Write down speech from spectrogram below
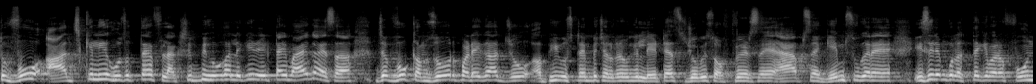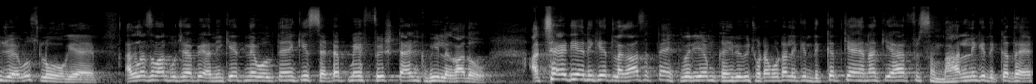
तो वो आज के लिए हो सकता है फ्लैगशिप भी होगा, लेकिन एक टाइम आएगा ऐसा, जब वो कमज़ोर पड़ेगा, जो अभी उस टाइम पे चल रहे होंगे लेटेस्ट जो भी सॉफ्टवेयर हैं ऐप्स हैं गेम्स वगैरह हैं, इसीलिए हमको लगता है कि हमारा फ़ोन जो है वो स्लो हो गया है। अगला सवाल पूछा अनिकेत ने बोलते हैं कि सेटअप में फ़िश टैंक भी लगा दो। अच्छा आइडिया निकेत लगा सकते हैं एक्वेरियम कहीं पे भी छोटा मोटा लेकिन दिक्कत क्या है ना कि यार, फिर संभालने की दिक्कत है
